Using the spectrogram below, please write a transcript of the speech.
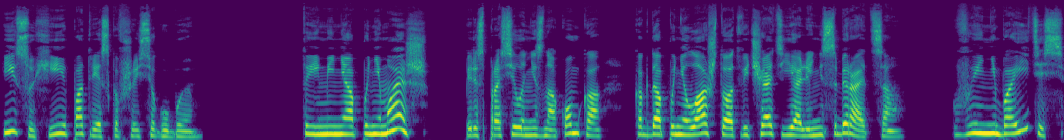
и сухие потрескавшиеся губы. «Ты меня понимаешь?» — переспросила незнакомка, когда поняла, что отвечать Яли не собирается. «Вы не боитесь?»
